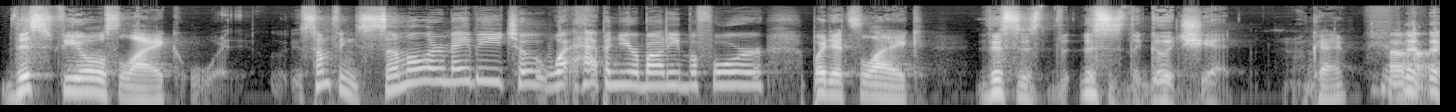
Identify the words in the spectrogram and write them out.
This feels like something similar maybe to what happened to your body before, but it's like this is th- this is the good shit. Okay? Uh-huh.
